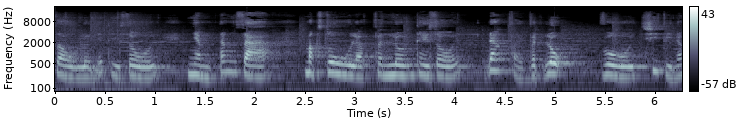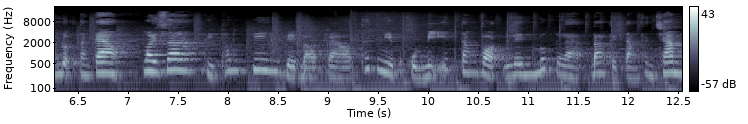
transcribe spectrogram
dầu lớn nhất thế giới nhằm tăng giá, mặc dù là phần lớn thế giới đang phải vật lộn với chi phí năng lượng tăng cao. Ngoài ra thì thông tin về báo cáo thất nghiệp của Mỹ tăng vọt lên mức là 3,8%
